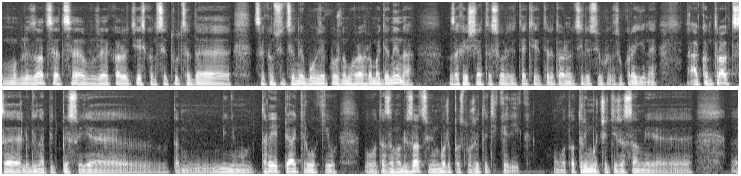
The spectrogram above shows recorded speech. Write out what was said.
мобілізація це вже кажуть, є конституція, де це конституційний обов'язок кожного громадянина захищати суверенітет і територіальну з України. А контракт це людина підписує е, там мінімум 3-5 років. От, а за мобілізацію він може послужити тільки рік. От, отримуючи ті ж самі, е, е,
